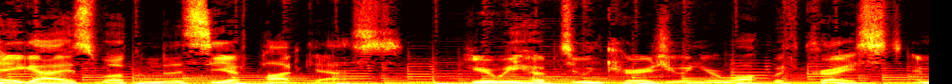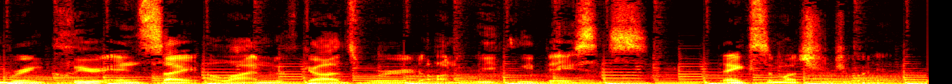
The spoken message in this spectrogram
Hey guys, welcome to the CF Podcast. Here we hope to encourage you in your walk with Christ and bring clear insight aligned with God's Word on a weekly basis. Thanks so much for joining.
